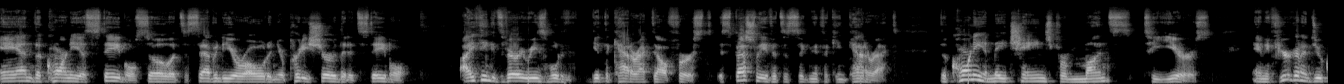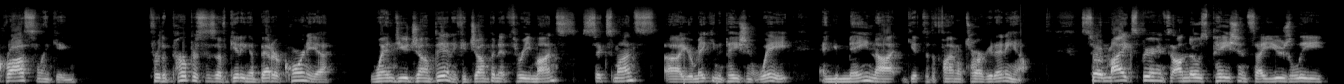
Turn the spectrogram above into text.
and the cornea is stable, so it's a 70 year old and you're pretty sure that it's stable, I think it's very reasonable to get the cataract out first, especially if it's a significant cataract. The cornea may change for months to years. And if you're going to do cross linking for the purposes of getting a better cornea, when do you jump in? If you jump in at three months, six months, uh, you're making the patient wait and you may not get to the final target anyhow. So, in my experience on those patients, I usually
